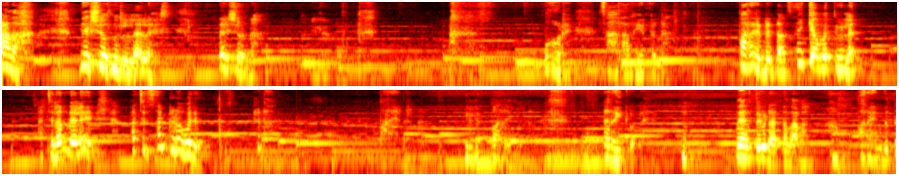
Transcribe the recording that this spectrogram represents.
ആണാ. ദേഷ്യമൊന്നുമില്ല. അല്ലേ ദേഷ്യമുണ്ട ഓടെ സാററിയണ്ട പറയണ്ട സഹിക്കാൻ പറ്റൂല. അച്ഛനറിയാലേ അച്ഛൻ സങ്കടം വരും. ഇല്ല പറയണ്ട ഇറങ്ങിക്കോട്ടെ. ഉം. നേരത്തെ വിടാട്ടതാണ് പറയരുതിട്ട.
